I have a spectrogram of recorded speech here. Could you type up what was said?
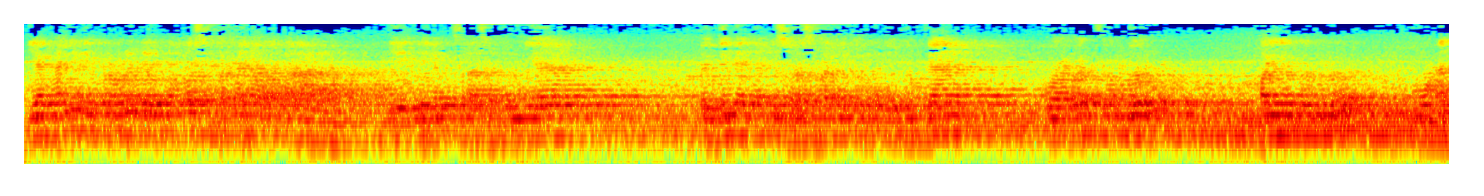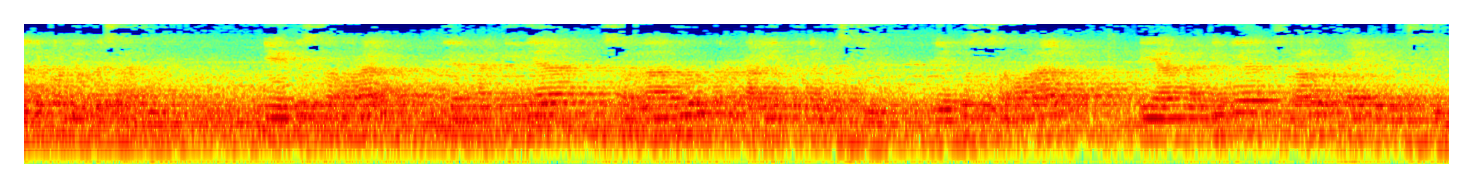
yang hanya diperoleh dari Allah Subhanahu Wa Taala yaitu yang salah satunya baginda Nabi SAW itu menyebutkan warajulun qayyidun mu'alliqun bil masajid yaitu seseorang yang hatinya selalu terkait dengan masjid yaitu seseorang yang hatinya selalu terkait dengan masjid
